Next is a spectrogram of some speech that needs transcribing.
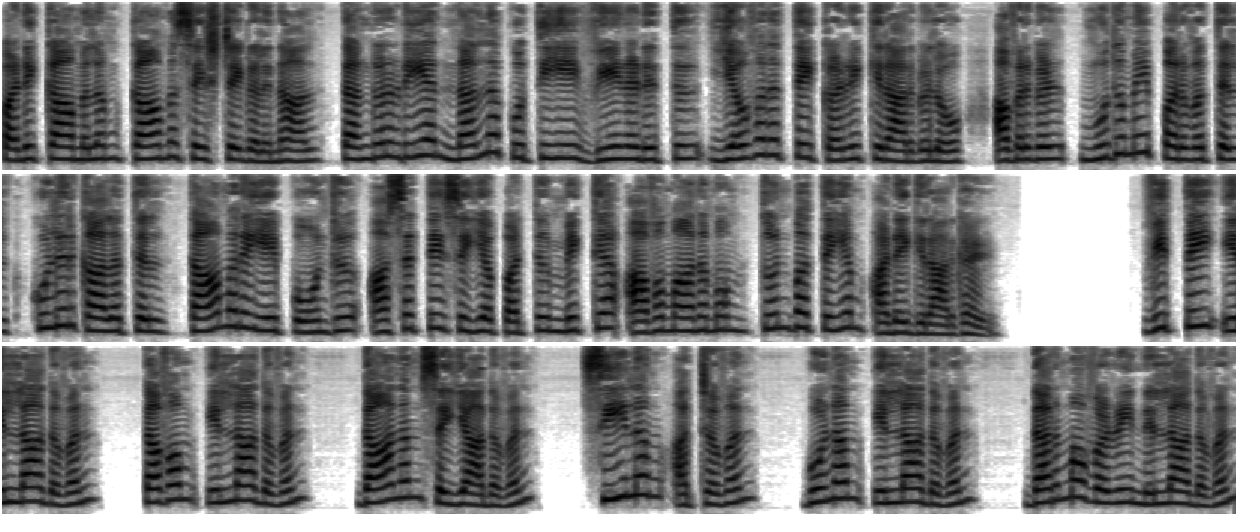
படிக்காமலும் காமசேஷ்டைகளினால் தங்களுடைய நல்ல புத்தியை வீணடித்து யௌவனத்தை கழிக்கிறார்களோ அவர்கள் முதுமை பருவத்தில் குளிர்காலத்தில் தாமரையைப் போன்று அசட்டை செய்யப்பட்டு மிக்க அவமானமும் துன்பத்தையும் அடைகிறார்கள். வித்தை இல்லாதவன் தவம் இல்லாதவன் தானம் செய்யாதவன் சீலம் அற்றவன் குணம் இல்லாதவன் தர்ம வழி நில்லாதவன்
